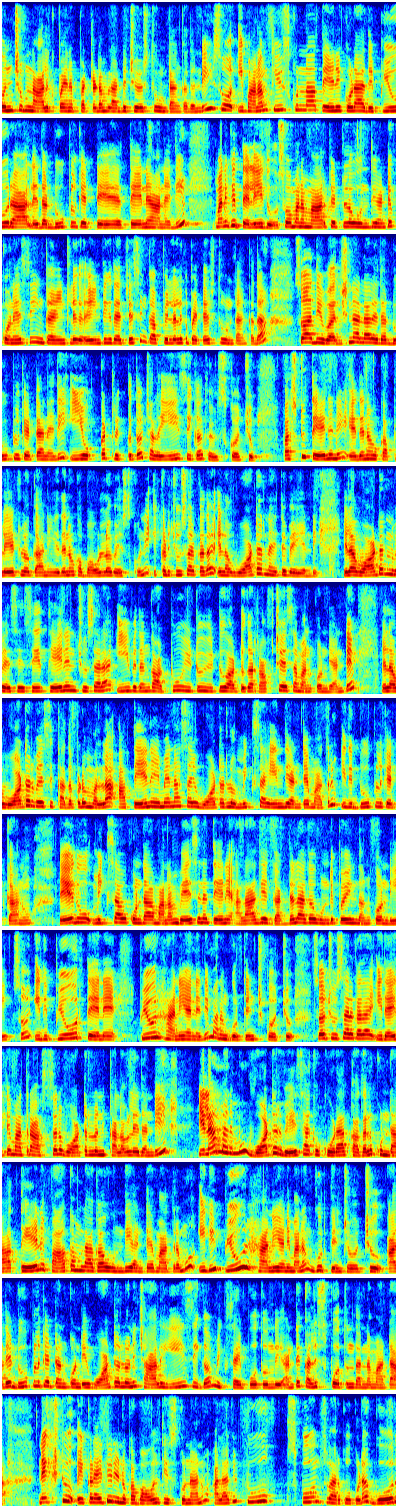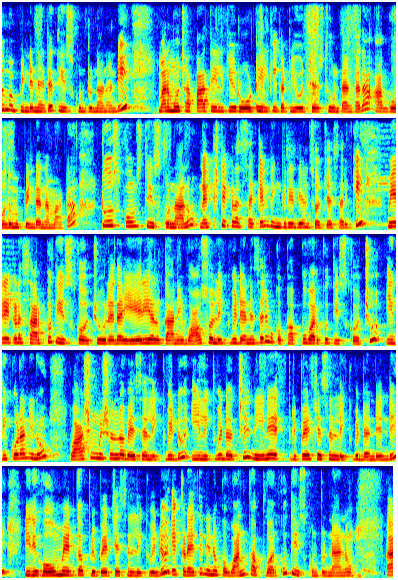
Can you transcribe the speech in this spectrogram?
కొంచెం నాలుగు పైన పెట్టడం లాంటివి చేస్తూ ఉంటాం కదండి. సో ఈ మనం తీసుకున్న తేనె కూడా అది ప్యూరా లేదా డూప్లికేట్ తేనె అనేది మనకి తెలియదు సో మనం మార్కెట్లో ఉంది అంటే కొనేసి ఇంకా ఇంట్లో ఇంటికి తెచ్చేసి ఇంకా పిల్లలకి పెట్టేస్తూ ఉంటాం కదా. సో అది ఒరిజినలా లేదా డూప్లికేట్ అనేది ఈ ఒక్క ట్రిక్తో చాలా ఈజీగా తెలుసుకోవచ్చు. ఫస్ట్ తేనెని ఏదైనా ఒక ప్లేట్లో కానీ ఏదైనా ఒక బౌల్లో వేసుకొని ఇక్కడ చూసారు కదా ఇలా వాటర్ని అయితే వేయండి. ఇలా వాటర్ని వేసేసి తేనెని చూసారా? ఈ విధంగా అటు ఇటు ఇటు అటుగా రఫ్ చేసామనుకోండి అంటే ఇలా వాటర్ వేసి కదపడం వల్ల ఆ తేనె ఏమైనా సరే వాటర్లో మిక్స్ అయ్యింది అంటే మాత్రం ఇది డూప్లికేట్ గాను. లేదు మిక్స్ అవ్వకుండా మనం వేసిన తేనె అలాగే గడ్డలాగా ఉండిపోయింది అనుకోండి సో ఇది ప్యూర్ తేనె ప్యూర్ హనీ అనేది మనం మనం గుర్తుంచుకోవచ్చు. సో చూసారు కదా ఇదైతే మాత్రం అస్సలు వాటర్లోని కలవలేదండి. ఇలా మనము వాటర్ వేసాక కూడా కదలకుండా తేనె పాకంలాగా ఉంది అంటే మాత్రము ఇది ప్యూర్ హనీ అని మనం గుర్తించవచ్చు. అదే డూప్లికేట్ అనుకోండి వాటర్లోని చాలా ఈజీగా మిక్స్ అయిపోతుంది అంటే కలిసిపోతుంది అన్నమాట నెక్స్ట్ ఇక్కడైతే నేను ఒక బౌల్ తీసుకున్నాను. అలాగే టూ స్పూన్స్ వరకు కూడా గోధుమ పిండిని అయితే తీసుకుంటున్నానండి. మనము చపాతీలకి రోటీలకి గట్టి యూజ్ చేస్తూ ఉంటాం కదా ఆ గోధుమ పిండి అన్నమాట. టూ స్పూన్స్ తీసుకున్నాను. నెక్స్ట్ ఇక్కడ సెకండ్ ఇంగ్రీడియంట్స్ వచ్చేసరికి మీరు ఇక్కడ సర్పు తీసుకోవచ్చు లేదా ఏరియల్ కానీ వాసోలి లిక్విడ్ అయినా సరే ఒక కప్పు వరకు తీసుకోవచ్చు. ఇది కూడా నేను వాషింగ్ మిషన్లో వేసే లిక్విడ్. ఈ లిక్విడ్ వచ్చి నేనే ప్రిపేర్ చేసిన లిక్విడ్ అండి ఇది. హోమ్ మేడ్గా ప్రిపేర్ చేసిన లిక్విడ్. ఇక్కడైతే నేను ఒక వన్ కప్ వరకు తీసుకుంటున్నాను.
